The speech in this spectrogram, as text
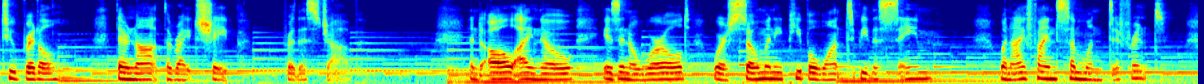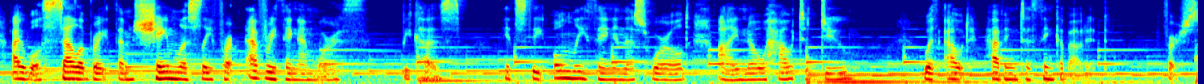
too brittle. They're not the right shape for this job. And all I know is in a world where so many people want to be the same, when I find someone different, I will celebrate them shamelessly for everything I'm worth, because it's the only thing in this world I know how to do without having to think about it first.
